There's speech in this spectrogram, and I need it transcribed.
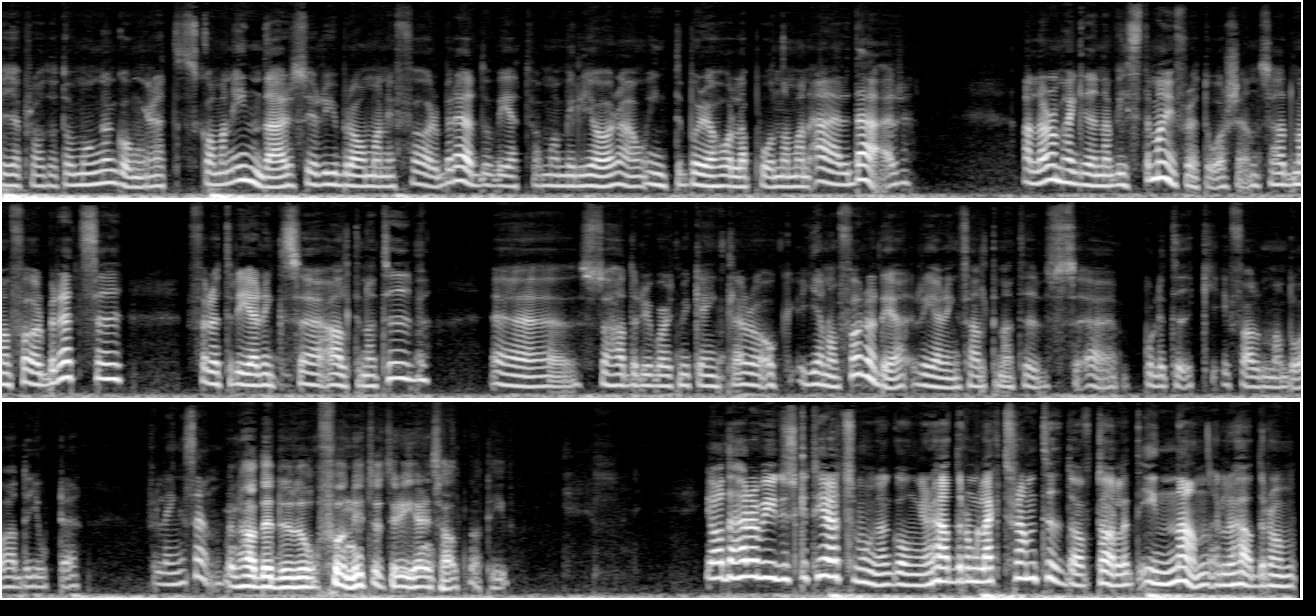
vi har pratat om många gånger. Att ska man in där så är det ju bra om man är förberedd och vet vad man vill göra och inte börja hålla på när man är där. Alla de här grejerna visste man ju för ett år sedan. Så hade man förberett sig för ett regeringsalternativ eh, så hade det varit mycket enklare att genomföra det regeringsalternativs eh, politik ifall man då hade gjort det för länge sedan. Men hade det då funnits ett regeringsalternativ? Ja, det här har vi ju diskuterat så många gånger. Hade de lagt fram tidavtalet innan eller hade de,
